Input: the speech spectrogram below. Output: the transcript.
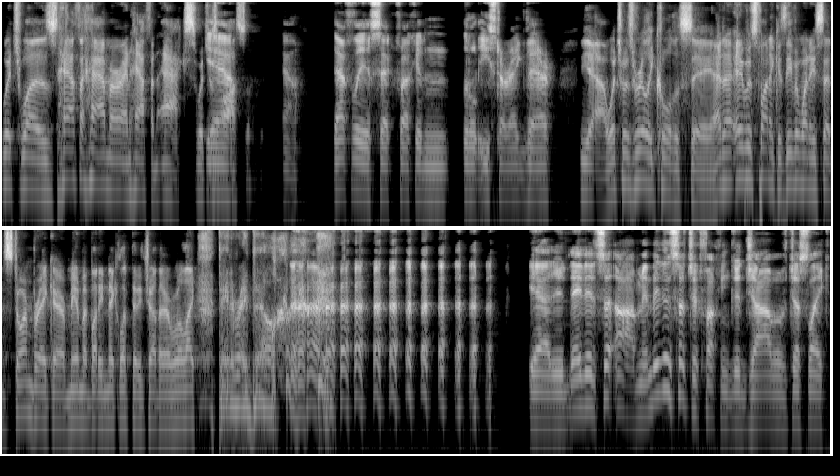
which was half a hammer and half an axe, which is awesome. Yeah, definitely a sick fucking little Easter egg there. Yeah, which was really cool to see. And it was funny because even when he said Stormbreaker, me and my buddy Nick looked at each other and we're like, Beta Ray Bill. yeah, dude, they did. So, oh man, they did such a fucking good job of just like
